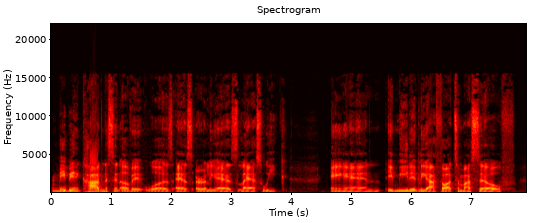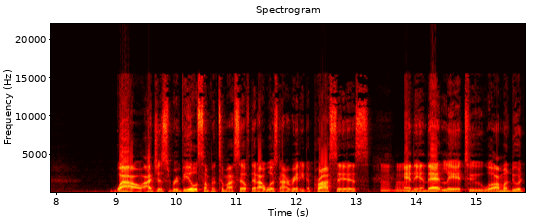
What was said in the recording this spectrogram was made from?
me being cognizant of it was as early as last week. And immediately I thought to myself, wow, I just revealed something to myself that I was not ready to process. Mm-hmm. And then that led to, well, I'm going to do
